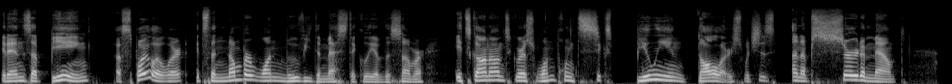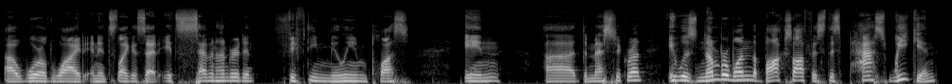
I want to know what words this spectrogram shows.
It ends up being a spoiler alert. It's the number one movie domestically of the summer. It's gone on to gross 1.6 billion dollars, which is an absurd amount uh, worldwide. And it's like I said, it's 750 million plus in uh, domestic run. It was number one the box office this past weekend.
